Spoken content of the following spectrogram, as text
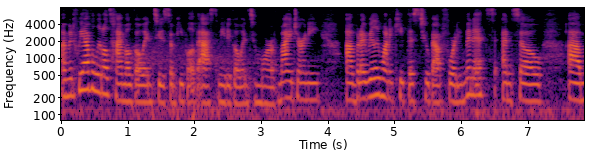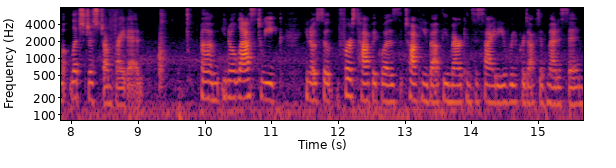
Um, if we have a little time, I'll go into some people have asked me to go into more of my journey, um, but I really want to keep this to about 40 minutes. And so um, let's just jump right in. Um, you know, last week, you know, so first topic was talking about the American Society of Reproductive Medicine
